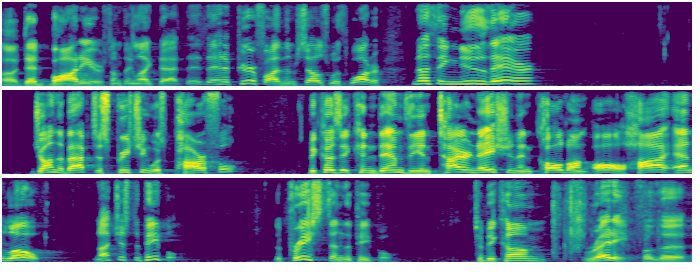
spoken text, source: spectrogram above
uh dead body or something like that, they, they had to purify themselves with water. Nothing new there. John the Baptist's preaching was powerful because it condemned the entire nation and called on all, high and low, not just the people, the priests and the people, to become ready for the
